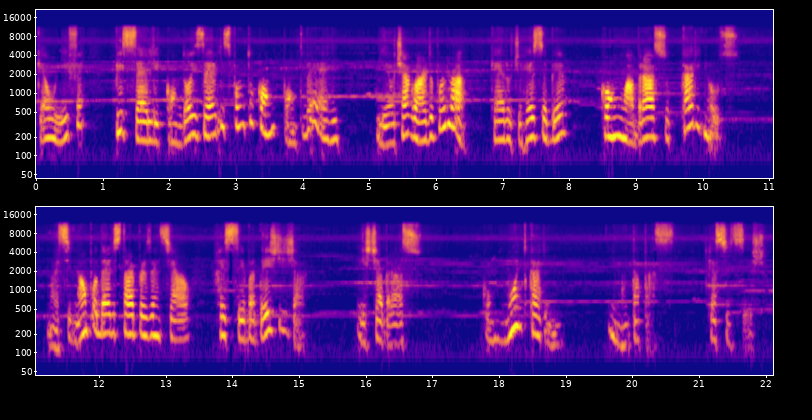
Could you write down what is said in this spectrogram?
que é o com dois. E eu te aguardo por lá. Quero te receber com um abraço carinhoso. Mas se não puder estar presencial, receba desde já este abraço com muito carinho e muita paz. Que assim seja.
